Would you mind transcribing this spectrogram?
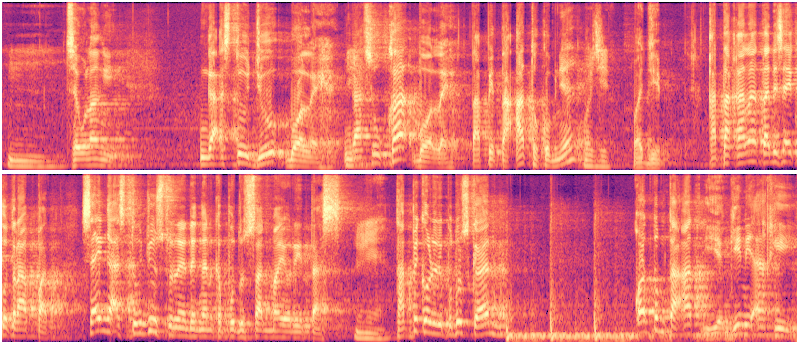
Hmm. saya ulangi nggak setuju boleh nggak suka boleh tapi taat hukumnya Wajib. wajib Katakanlah tadi saya ikut rapat, saya nggak setuju sebenarnya dengan keputusan mayoritas. Iya. Tapi kalau diputuskan, kontum taat, iya gini akhi,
